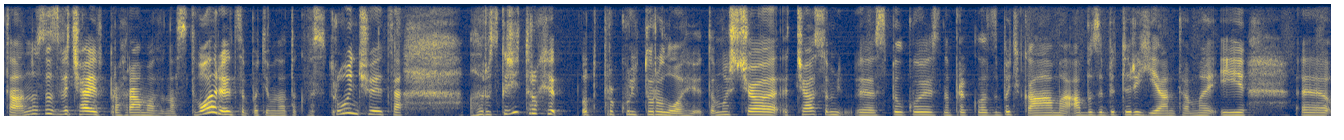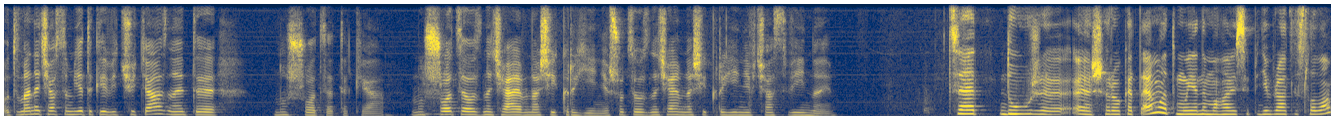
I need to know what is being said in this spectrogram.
Та, ну зазвичай програма вона створюється, потім вона так виструнчується. Але розкажіть трохи от про культурологію, тому що часом е, спілкуюсь, наприклад, з батьками або з абітурієнтами, і е, от в мене часом є таке відчуття, знаєте, ну що це таке? Ну що це означає в нашій країні? Що це означає в нашій країні в час війни? Це дуже е, широка тема, тому я намагаюся підібрати слова. Е,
